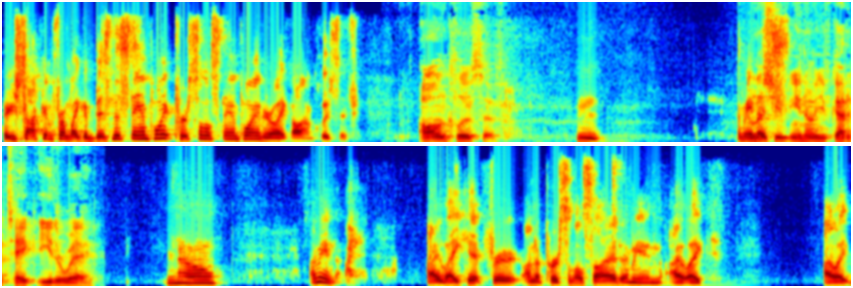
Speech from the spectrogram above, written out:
Are you talking from like a business standpoint, personal standpoint, or like all inclusive? All inclusive. Hmm. I mean, unless you you know you've got to take either way. No, I mean, I like it for on a personal side. I mean, I like I like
